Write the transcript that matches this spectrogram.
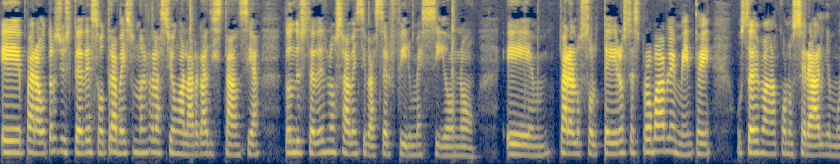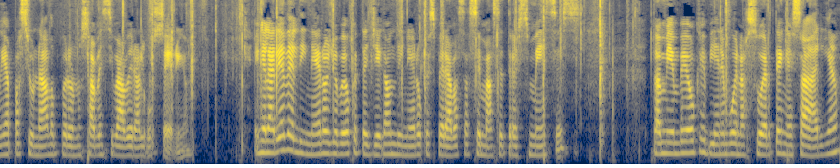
Eh, para otros de ustedes, otra vez una relación a larga distancia donde ustedes no saben si va a ser firme, sí o no. Eh, para los solteros es probablemente ustedes van a conocer a alguien muy apasionado, pero no saben si va a haber algo serio. En el área del dinero, yo veo que te llega un dinero que esperabas hace más de tres meses. También veo que viene buena suerte en esa área.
